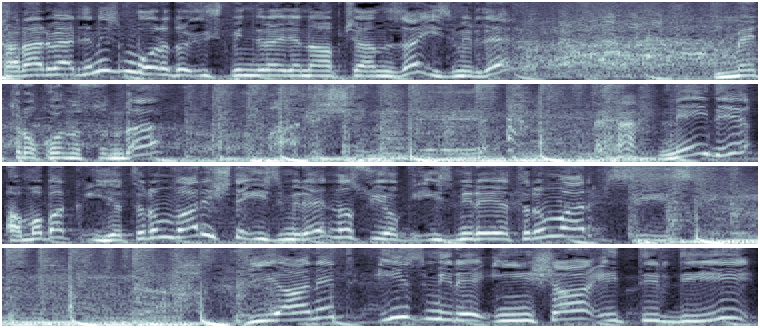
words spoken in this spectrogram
Karar verdiniz mi bu arada 3 bin lirayla ne yapacağınıza İzmir'de? Metro konusunda. Neydi? Ama bak yatırım var işte İzmir'e. Nasıl yok? İzmir'e yatırım var. Diyanet İzmir'e inşa ettirdiği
